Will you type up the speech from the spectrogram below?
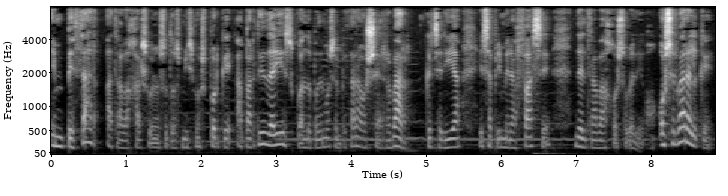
empezar a trabajar sobre nosotros mismos, porque a partir de ahí es cuando podemos empezar a observar, que sería esa primera fase del trabajo sobre el ego. ¿Observar el qué?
